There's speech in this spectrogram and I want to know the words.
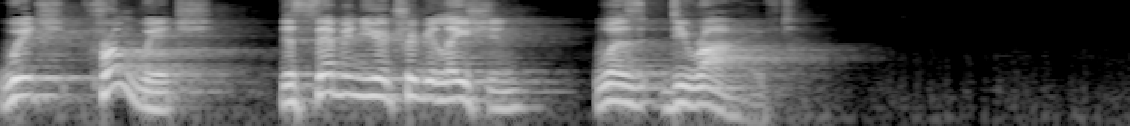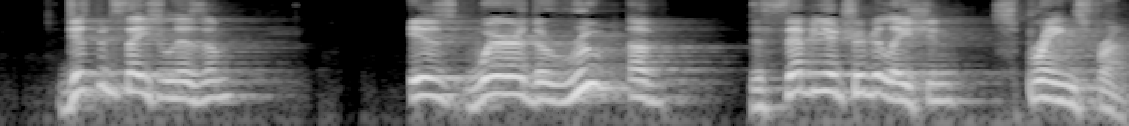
which, from which the seven year tribulation was derived. Dispensationalism is where the root of the seven year tribulation springs from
